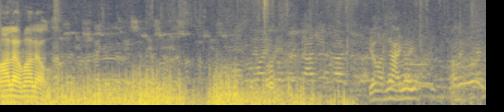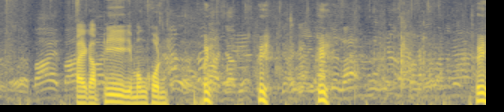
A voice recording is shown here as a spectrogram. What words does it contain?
มาแล้วมาแล้ว ไปกับพี่มงคล เฮ้ย เฮ้ย เฮ้ย เฮ้ย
